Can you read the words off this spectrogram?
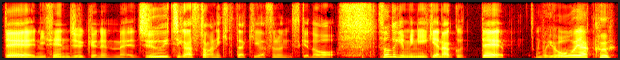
て2019年のね11月とかに来てた気がするんですけどその時見に行けなくってもうようやく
